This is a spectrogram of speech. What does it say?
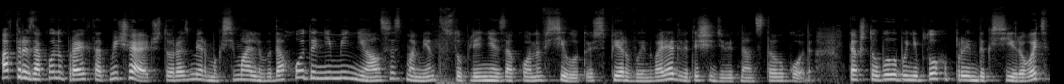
Авторы законопроекта отмечают, что размер максимального дохода не менялся с момента вступления закона в силу, то есть с 1 января 2019 года. Так что было бы неплохо проиндексировать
